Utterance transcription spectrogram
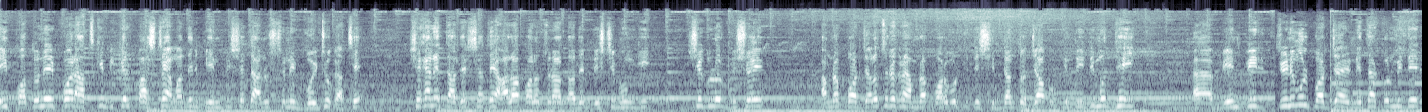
এই পতনের পর আজকে বিকেল পাঁচটায় আমাদের বিএনপির সাথে আনুষ্ঠানিক বৈঠক আছে। সেখানে তাদের সাথে আলাপ আলোচনা, তাদের দৃষ্টিভঙ্গি সেগুলোর বিষয়ে আমরা পর্যালোচনা করে আমরা পরবর্তীতে সিদ্ধান্ত যাব। কিন্তু ইতিমধ্যেই বিএনপির তৃণমূল পর্যায়ের নেতাকর্মীদের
